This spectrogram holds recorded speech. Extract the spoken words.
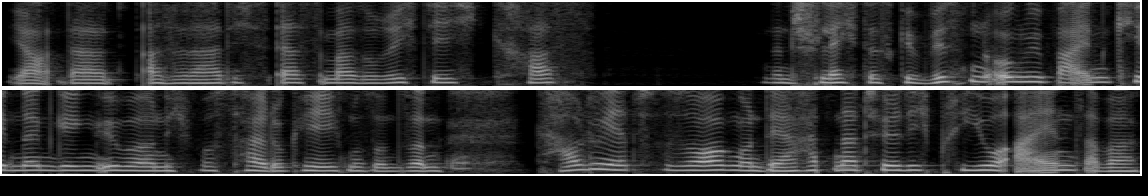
ja, da, also da hatte ich das erste Mal so richtig krass ein schlechtes Gewissen irgendwie beiden Kindern gegenüber und ich wusste halt, okay, ich muss unseren Carlo jetzt versorgen und der hat natürlich Prio 1, aber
